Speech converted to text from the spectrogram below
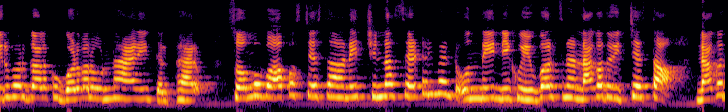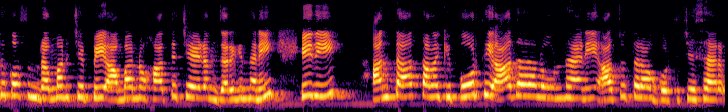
ఇరు వర్గాలకు గొడవలు ఉన్నాయని తెలిపారు. సొమ్ము వాపస్ చేస్తానని చిన్న సెటిల్మెంట్ ఉంది నీకు ఇవ్వాల్సిన నగదు ఇచ్చేస్తా నగదు కోసం రమ్మని చెప్పి అమర్ను హత్య చేయడం జరిగిందని ఇది అంతా తమకి పూర్తి ఆధారాలు ఉన్నాయని అచ్యుతరావు గుర్తు చేశారు.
